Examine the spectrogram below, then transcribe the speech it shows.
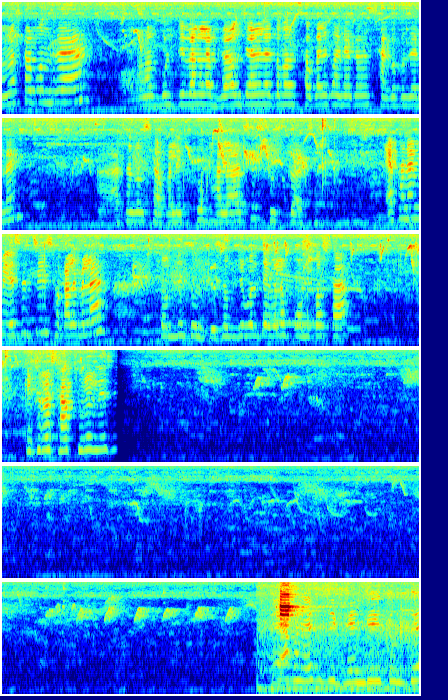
নমস্কার বন্ধুরা, আমার বুলটি বাংলা ব্লগ চ্যানেলে তোমার সকালে অনেক অনেক স্বাগত জানাই। আশা করি সকালে খুব ভালো আছে, সুস্থ আছে। এখন আমি এসেছি সকালবেলা সবজি তুলতে। সবজি বলতে এগুলো পনকো শাক। কিছুটা শাক তুলে নিয়েছি। এখন এসেছি ভেন্ডি তুলতে।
